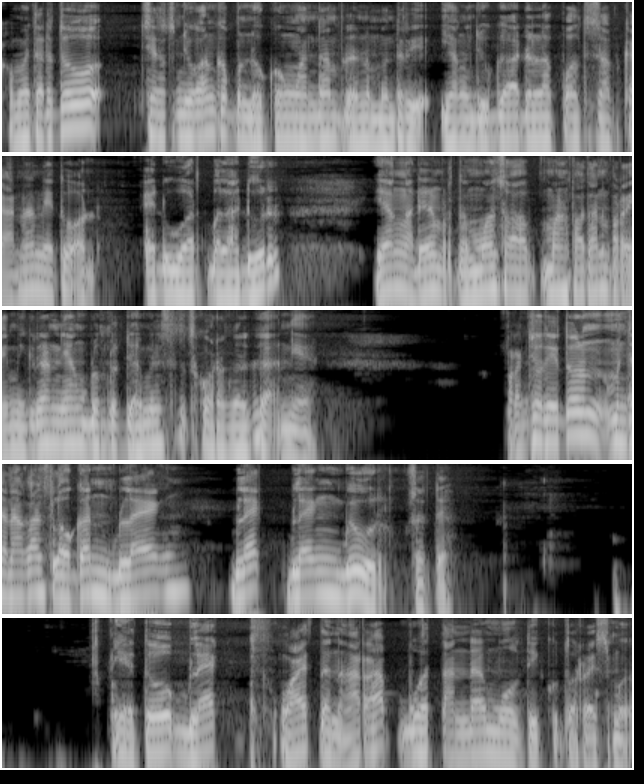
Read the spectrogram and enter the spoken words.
Komentar itu Chirac tunjukkan ke pendukung mantan Perdana Menteri yang juga adalah politisi sayap kanan yaitu Edward Balladur yang ngadain pertemuan soal pemanfaatan para imigran yang belum terjamin status kewarganegaraannya. Prancis itu mencanangkan slogan Blank Black Blank Bur, maksudnya yaitu black, white dan Arab buat tanda multikulturalisme.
